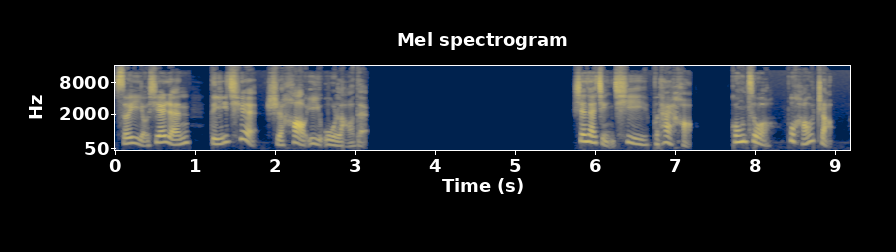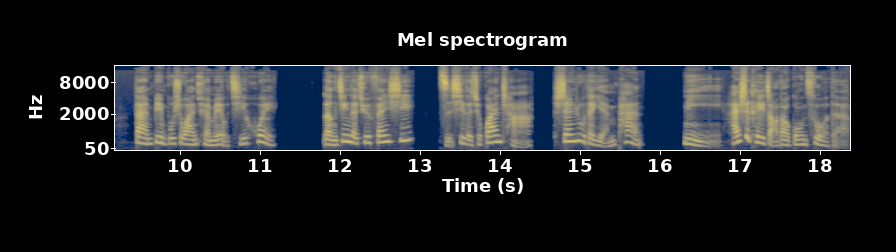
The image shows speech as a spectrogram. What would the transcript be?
所以有些人的确是好逸恶劳的。现在景气不太好，工作不好找，但并不是完全没有机会。冷静的去分析，仔细的去观察，深入的研判，你还是可以找到工作的。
